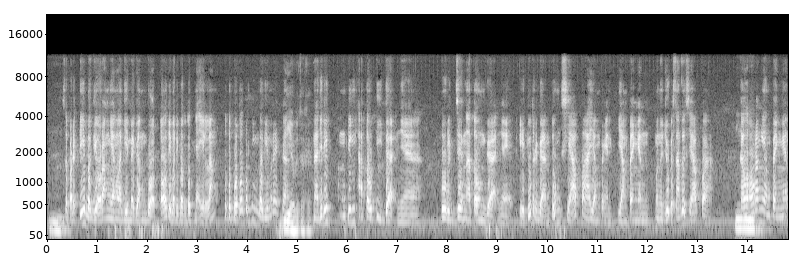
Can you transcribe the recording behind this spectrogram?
Hmm. seperti bagi orang yang lagi megang botol tiba-tiba tutupnya hilang tutup botol penting bagi mereka iya betul Sat. nah jadi penting atau tidaknya urgent atau enggaknya itu tergantung siapa yang pengen yang pengen menuju ke sana siapa Hmm. kalau orang yang pengen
